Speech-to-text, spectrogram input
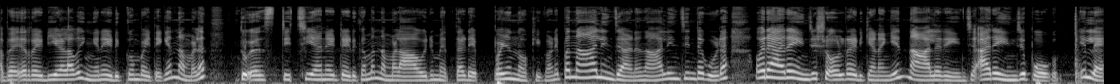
അപ്പോൾ റെഡി അളവ് ഇങ്ങനെ എടുക്കുമ്പോഴത്തേക്കും നമ്മൾ സ്റ്റിച്ച് ചെയ്യാനായിട്ട് എടുക്കുമ്പോൾ നമ്മൾ ആ ഒരു മെത്തേഡ് എപ്പോഴും നോക്കിക്കോണം. ഇപ്പോൾ നാലിഞ്ചാണ്. നാലിഞ്ചിന്റെ കൂടെ ഒരു അര ഇഞ്ച് ഷോൾഡർ അടിക്കണമെങ്കിൽ നാലര ഇഞ്ച് അര ഇഞ്ച് പോകും ഇല്ലേ?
